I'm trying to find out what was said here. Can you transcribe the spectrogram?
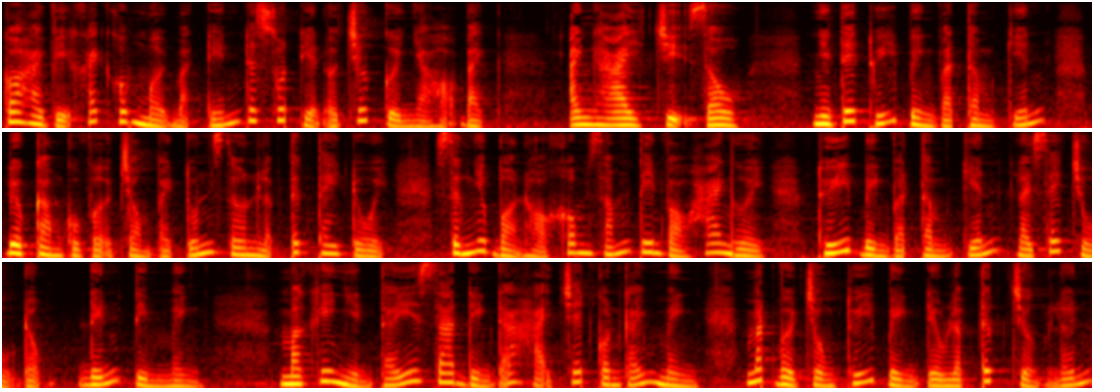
có hai vị khách không mời mà đến đã xuất hiện ở trước cửa nhà họ Bạch. Anh hai, chị dâu. Nhìn thấy Thúy Bình và Thầm Kiến, biểu cảm của vợ chồng Bạch Tuấn Sơn lập tức thay đổi. Dường như bọn họ không dám tin vào hai người, Thúy Bình và Thầm Kiến lại sẽ chủ động đến tìm mình. Mà khi nhìn thấy gia đình đã hại chết con gái mình, mắt vợ chồng Thúy Bình đều lập tức trưởng lớn,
